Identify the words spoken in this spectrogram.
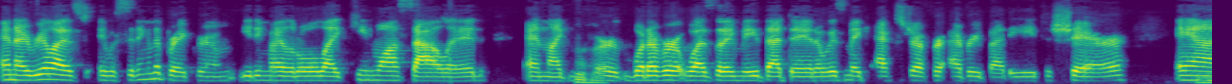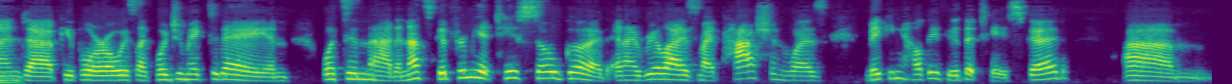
And I realized it was sitting in the break room eating my little like quinoa salad and like mm-hmm. or whatever it was that I made that day. I'd always make extra for everybody to share. And mm-hmm. uh, people are always like, "What'd you make today?" and "What's in that?" And that's good for me. It tastes so good. And I realized my passion was making healthy food that tastes good, um,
